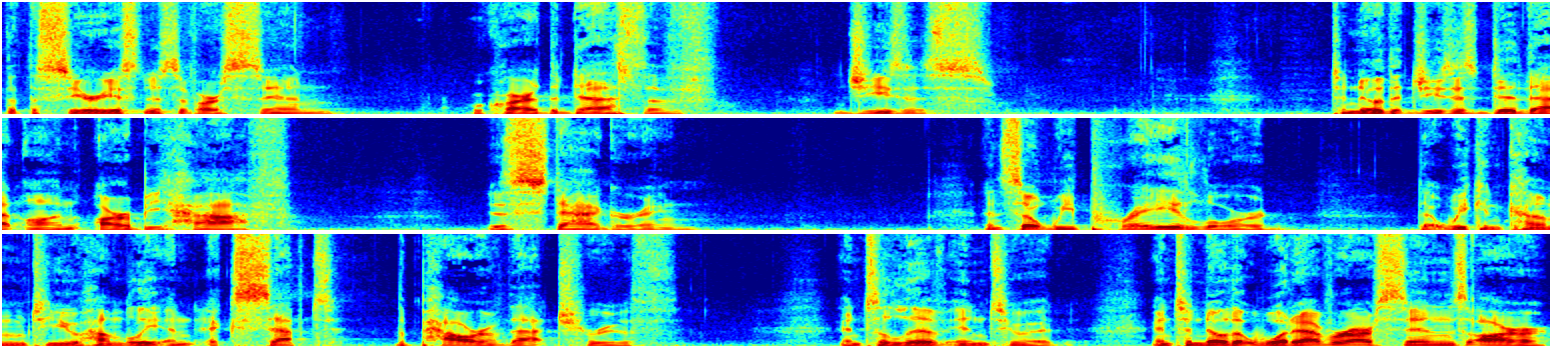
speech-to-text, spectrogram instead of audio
that the seriousness of our sin required the death of Jesus. To know that Jesus did that on our behalf is staggering. And so we pray, Lord, that we can come to you humbly and accept the power of that truth and to live into it and to know that whatever our sins are,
